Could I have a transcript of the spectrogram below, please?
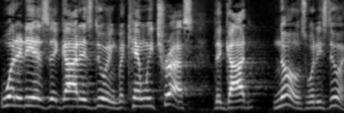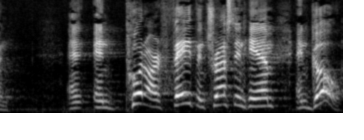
what it is that God is doing, but can we trust that God knows what He's doing? And, and put our faith and trust in Him and go.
